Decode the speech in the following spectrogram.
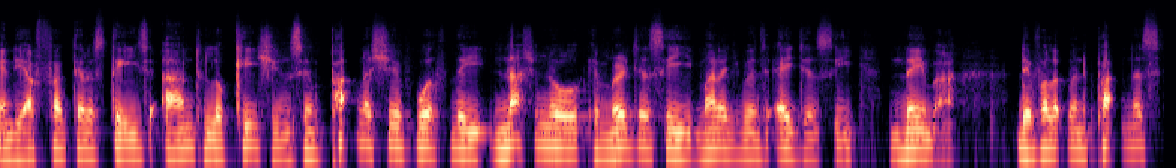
in the affected states and locations in partnership with the National Emergency Management Agency, NEMA, development partners,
